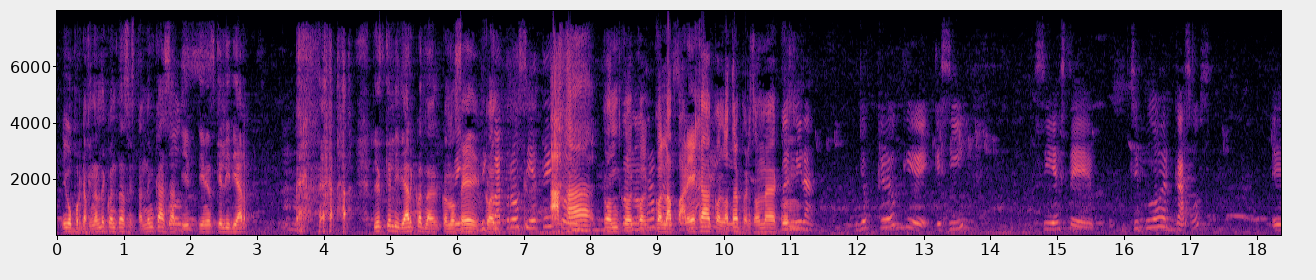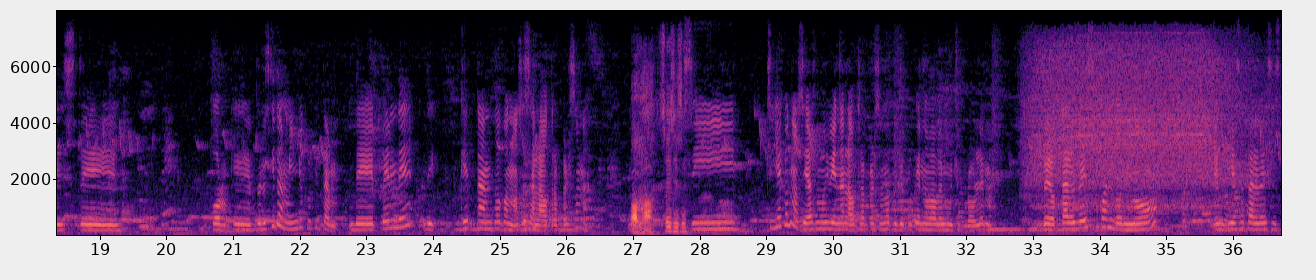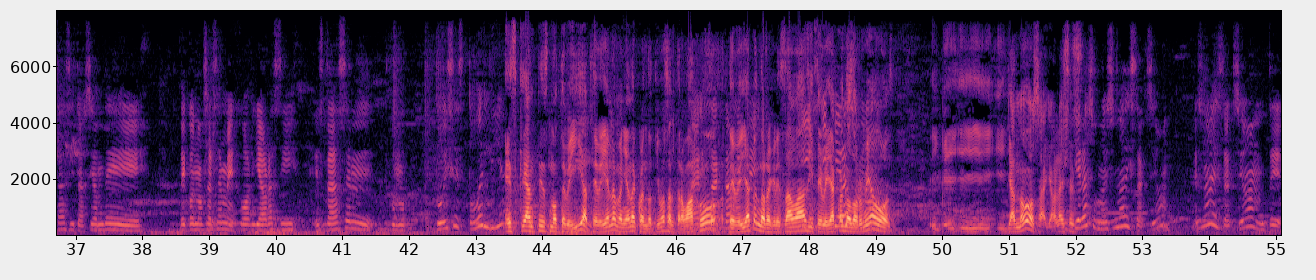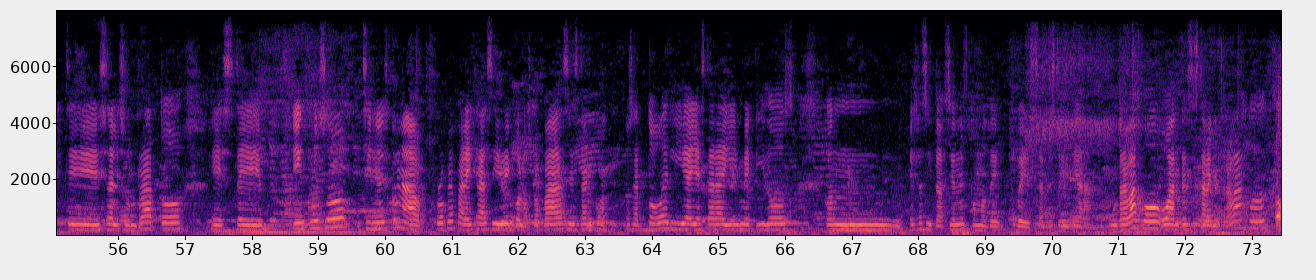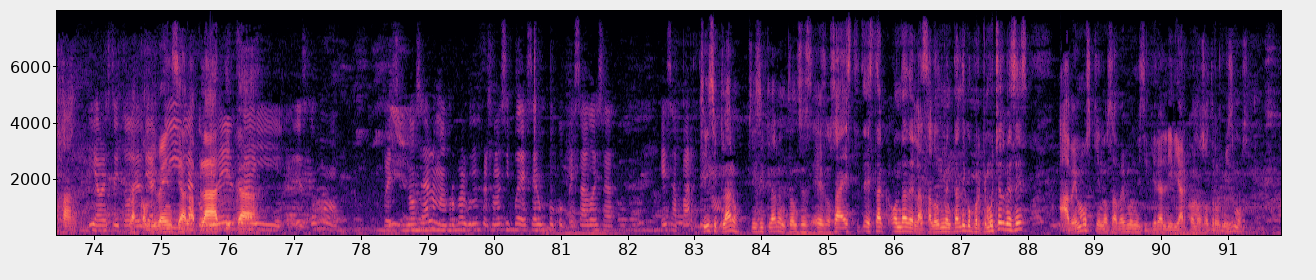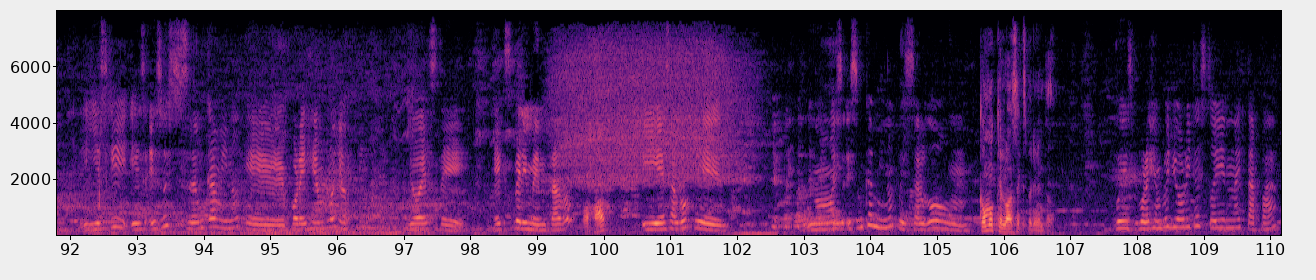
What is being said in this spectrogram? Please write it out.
Digo, porque a final de cuentas, estando en casa, Pues- tienes que lidiar, tienes que lidiar con, la- con no sé, con, 24/7 ajá, con, con, con la persona pareja, con la otra persona. Pues mira, yo creo que, que sí, sí, este, sí pudo haber casos, este, porque, pero es que también yo creo que tam- depende de qué tanto conoces a la otra persona. ¿no? Ajá, sí, sí, sí. Si, si ya conocías muy bien a la otra persona, pues yo creo que no va a haber mucho problema. Pero tal vez cuando no, empieza tal vez esta situación de, de conocerse mejor y ahora sí, estás en, como tú dices, todo el día. Es que antes no te veía, te veía en la mañana cuando te ibas al trabajo, te veía cuando regresabas Y te veía cuando dormíamos. Y, y, y- ya no, o sea, ya ahora es- quieras o no, es una distracción. Es una distracción. Te, te sales un rato, este, incluso si no es con la propia pareja, si viven con los papás, están con, o sea, todo el día ya estar ahí metidos con esas situaciones como de, pues antes tenía un trabajo o antes estaba en el trabajo Ajá. y ahora estoy todo La el convivencia, día la aquí, convivencia, plática. y es como pues no sé a lo mejor para algunas personas sí puede ser un poco pesado esa esa parte Sí, sí, claro, sí, sí, claro. Entonces, es, o sea, este- esta onda de la salud mental, digo, porque muchas veces habemos que no sabemos ni siquiera lidiar con nosotros mismos. Y es que es- eso es un camino que por ejemplo yo yo este he experimentado Ajá. y es algo que no es, es un camino pues algo ¿Cómo que lo has experimentado? Pues, por ejemplo, yo ahorita estoy en una etapa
